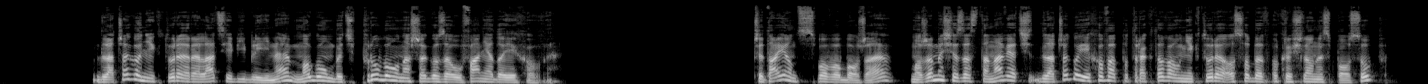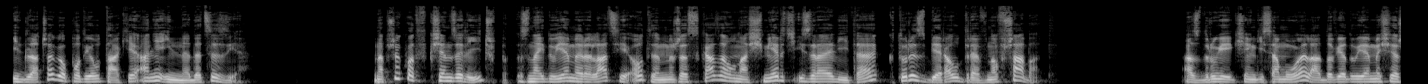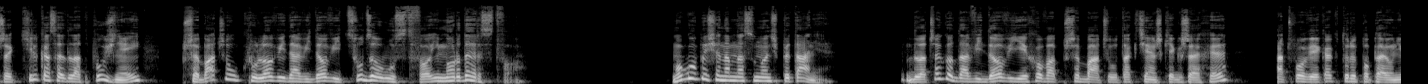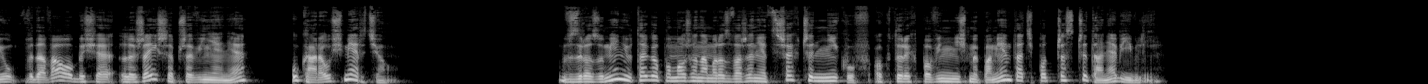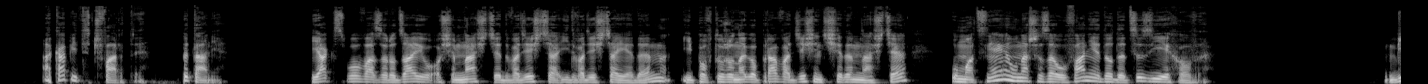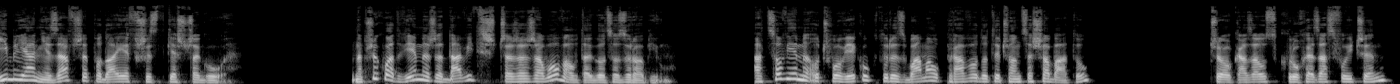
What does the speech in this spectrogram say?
Dlaczego niektóre relacje biblijne mogą być próbą naszego zaufania do Jehowy? Czytając Słowo Boże, możemy się zastanawiać, dlaczego Jehowa potraktował niektóre osoby w określony sposób i dlaczego podjął takie, a nie inne decyzje. Na przykład w Księdze Liczb znajdujemy relację o tym, że skazał na śmierć Izraelitę, który zbierał drewno w szabat. A z drugiej księgi Samuela dowiadujemy się, że kilkaset lat później przebaczył królowi Dawidowi cudzołóstwo i morderstwo. Mogłoby się nam nasunąć pytanie: dlaczego Dawidowi Jehowa przebaczył tak ciężkie grzechy, a człowieka, który popełnił, wydawałoby się, lżejsze przewinienie, ukarał śmiercią? W zrozumieniu tego pomoże nam rozważenie trzech czynników, o których powinniśmy pamiętać podczas czytania Biblii. Akapit czwarty. Pytanie. Jak słowa z rodzaju 18, 20 i 21 i powtórzonego prawa 10, 17 umacniają nasze zaufanie do decyzji Jehowy? Biblia nie zawsze podaje wszystkie szczegóły. Na przykład wiemy, że Dawid szczerze żałował tego, co zrobił. A co wiemy o człowieku, który złamał prawo dotyczące szabatu? Czy okazał skruchę za swój czyn?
